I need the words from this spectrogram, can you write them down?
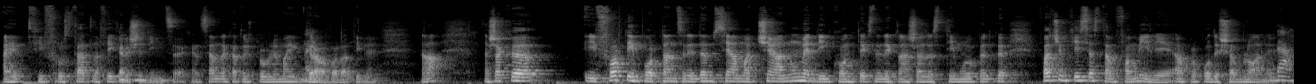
ai fi frustrat la fiecare mm-hmm. ședință, că înseamnă că atunci problema e gravă la tine. Da? Așa că e foarte important să ne dăm seama ce anume din context ne declanșează stimulul, pentru că facem chestia asta în familie, apropo de șabloane. Da,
